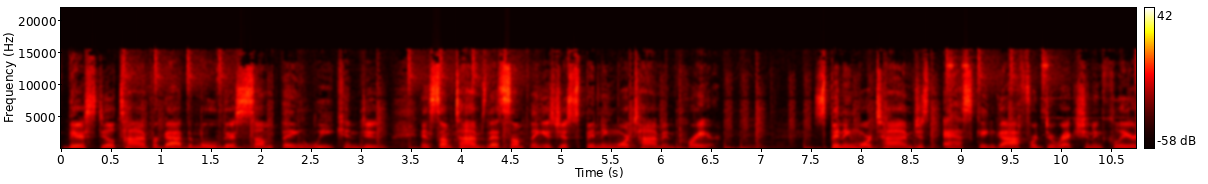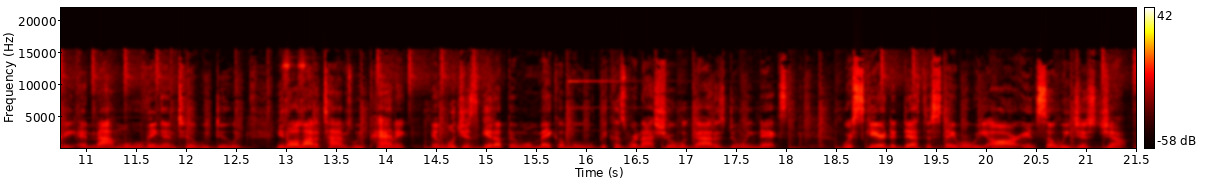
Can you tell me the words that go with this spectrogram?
There's still time for God to move. There's something we can do. And sometimes that something is just spending more time in prayer. Spending more time just asking God for direction and clarity and not moving until we do it. You know, a lot of times we panic and we'll just get up and we'll make a move because we're not sure what God is doing next. We're scared to death to stay where we are, and so we just jump.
